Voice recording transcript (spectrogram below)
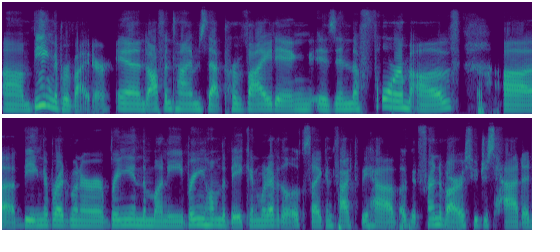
um, being the provider. And oftentimes that providing is in the form of uh, being the breadwinner, bringing in the money, bringing home the bacon, whatever that looks like. In fact, we have a good friend of ours who just had a,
